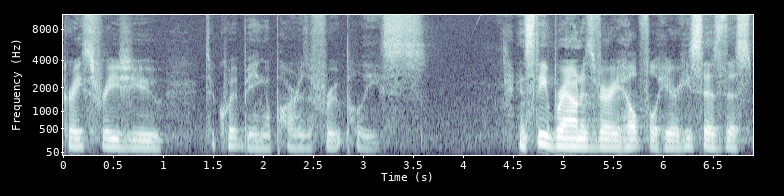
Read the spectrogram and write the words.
Grace frees you to quit being a part of the fruit police. And Steve Brown is very helpful here. He says this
